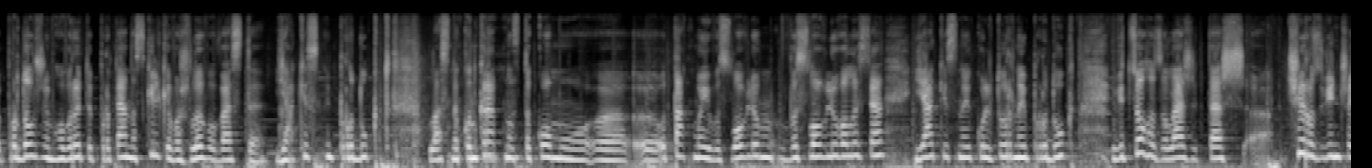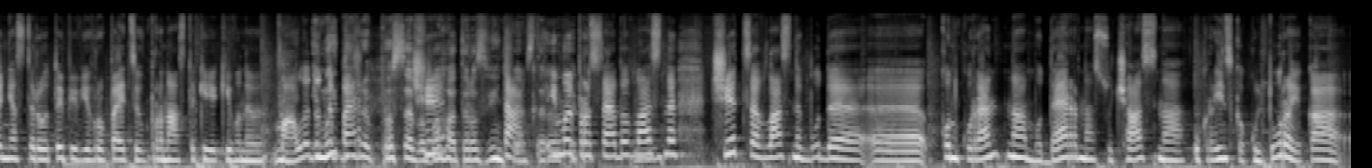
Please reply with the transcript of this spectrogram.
е, продовжуємо говорити про те, наскільки важливо вести якісний продукт. Власне, конкретно в такому, е, е, отак ми і висловлювалися. Якісний культурний продукт. Від цього залежить теж чи розвінчення стереотипів європейців про нас, такі, які вони мали. І Ми дуже про себе чи... багато розвінчуємо Так, стереотипів. і ми про себе, власне, чи це власне буде е, конкурентна, модерна, сучасна українська культура, яка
